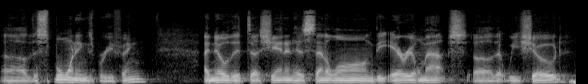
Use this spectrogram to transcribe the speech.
this morning's briefing. I know that uh, Shannon has sent along the aerial maps uh, that we showed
